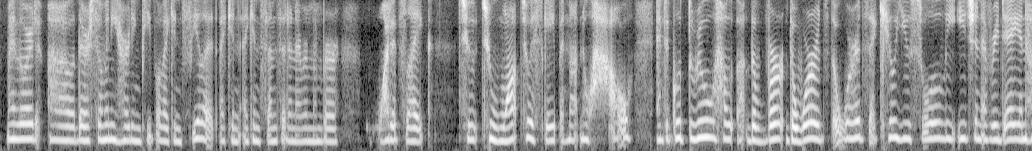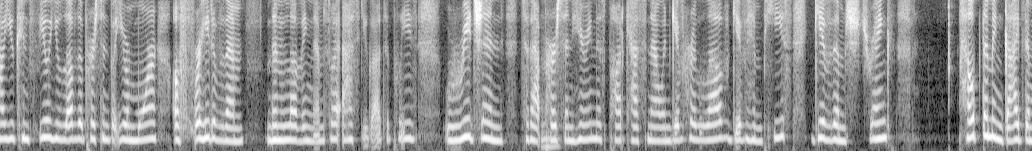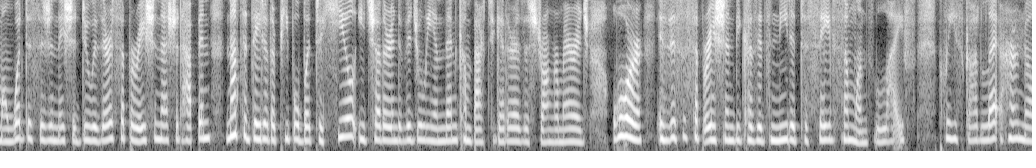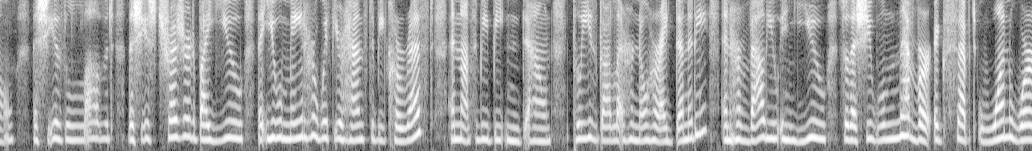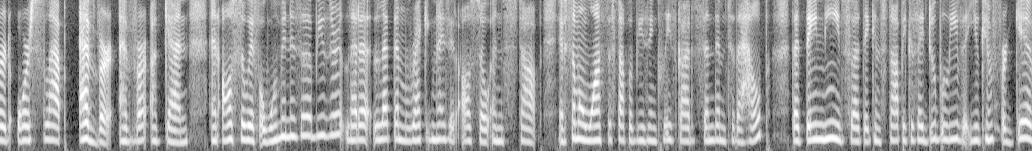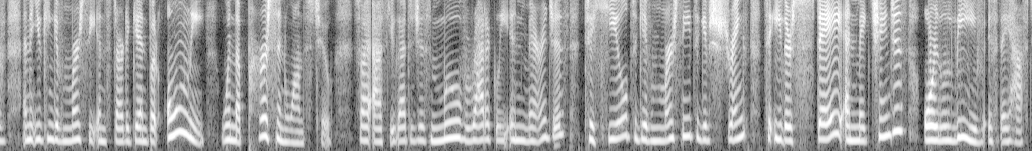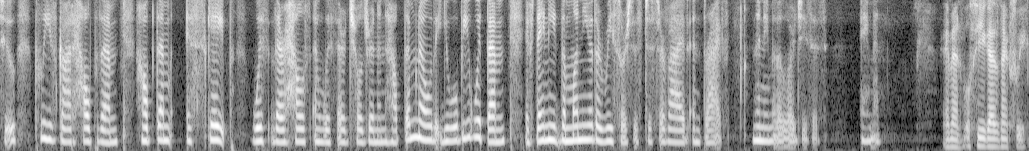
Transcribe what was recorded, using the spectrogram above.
My Lord, oh, there are so many hurting people. I can feel it. I can I can sense it and I remember what it's like to to want to escape and not know how and to go through how uh, the ver- the words the words that kill you slowly each and every day and how you can feel you love the person but you're more afraid of them than loving them so i ask you god to please reach in to that mm. person hearing this podcast now and give her love give him peace give them strength help them and guide them on what decision they should do. Is there a separation that should happen? Not to date other people, but to heal each other individually and then come back together as a stronger marriage? Or is this a separation because it's needed to save someone's life? Please, God, let her know that she is loved, that she is treasured by you, that you made her with your hands to be caressed and not to be beaten down. Please, God, let her know her identity and her value in you so that she will never accept one word or slap ever ever again. And also if a woman is an abuser let it let them recognize it also and stop. If someone wants to stop abusing please god send them to the help that they need so that they can stop because i do believe that you can forgive and that you can give mercy and start again but only when the person wants to. So i ask you god to just move radically in marriages to heal to give mercy to give strength to either stay and make changes or leave if they have to Please, God, help them. Help them escape with their health and with their children and help them know that you will be with them if they need the money or the resources to survive and thrive. In the name of the Lord Jesus. Amen. Amen. We'll see you guys next week.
